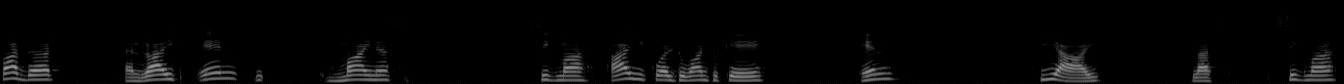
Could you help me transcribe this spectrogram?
further and write n minus sigma i equal to 1 to k n p i plus sigma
